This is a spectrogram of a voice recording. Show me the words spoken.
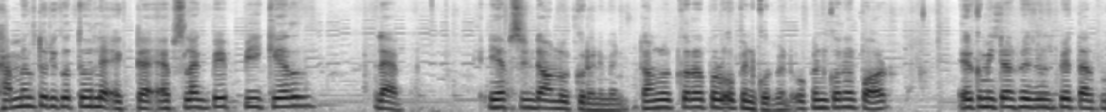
থাম্বনেল তৈরি করতে হলে একটা অ্যাপস লাগবে পিকেল ল্যাব এই অ্যাপসটি ডাউনলোড করে নেবেন। ডাউনলোড করার পর ওপেন করবেন। ওপেন করার পর এরকম ইন্টারফেস আসবে, তারপর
